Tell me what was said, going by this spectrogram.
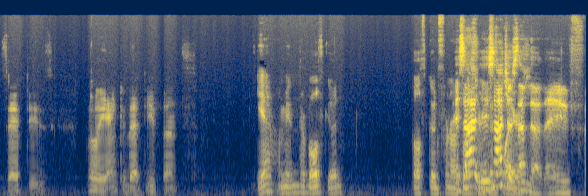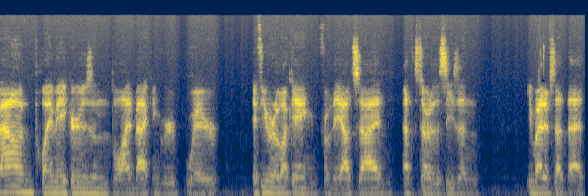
safeties, really anchor that defense. Yeah, I mean they're both good. Both good for It's not. It's good not just them though. They found playmakers in the linebacking group where, if you were looking from the outside at the start of the season, you might have said that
